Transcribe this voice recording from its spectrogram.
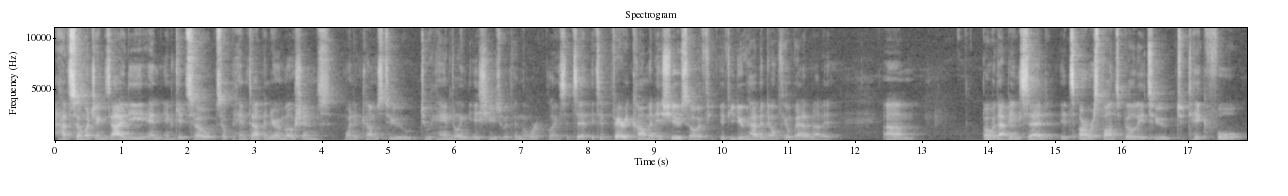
have so much anxiety and, and get so so pent up in your emotions when it comes to to handling issues within the workplace. It's a it's a very common issue. So if if you do have it, don't feel bad about it. Um, but with that being said, it's our responsibility to to take full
